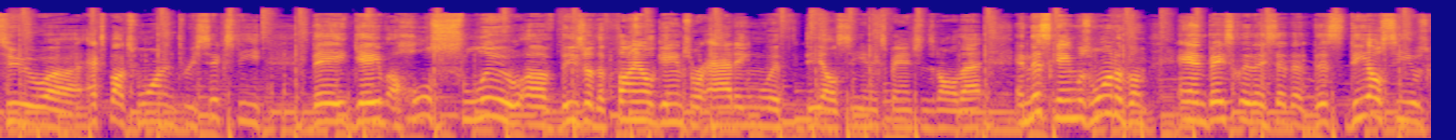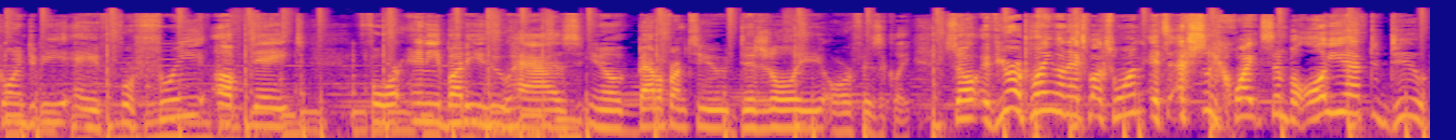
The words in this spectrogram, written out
to uh, Xbox One and 360, they gave a whole slew of these are the final games we're adding with DLC and expansions and all that. And this game was one of them. And basically, they said that this DLC was going to be a for free update for anybody who has, you know, Battlefront 2 digitally or physically. So if you're playing on Xbox One, it's actually quite simple. All you have to do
